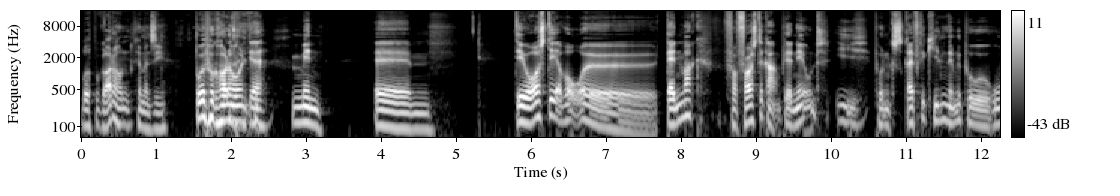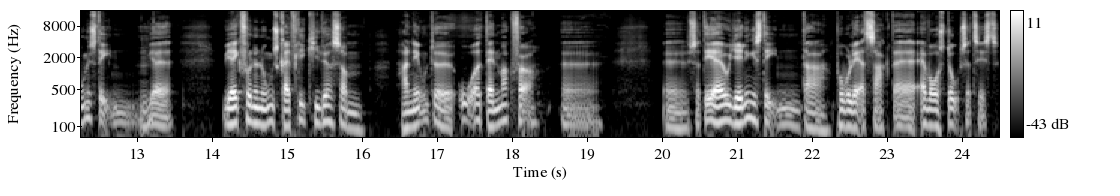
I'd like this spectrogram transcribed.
både på godt og ondt, kan man sige. Både på godt og ondt, ja. Men øh, det er jo også der, hvor øh, Danmark for første gang bliver nævnt i, på en skriftlig kilde, nemlig på runestenen. Mm. Vi, har, vi har ikke fundet nogen skriftlige kilder, som har nævnt øh, ordet Danmark før. Øh, øh, så det er jo Jellingestenen, der populært sagt er, er vores dåbsattest.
